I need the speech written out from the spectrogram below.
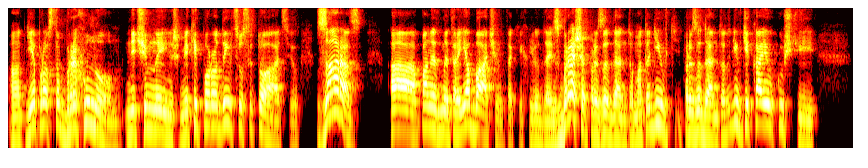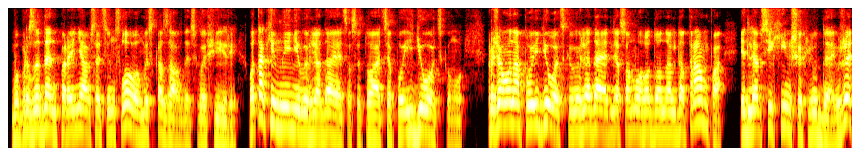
от, є просто брехуном, нічим не іншим, який породив цю ситуацію. Зараз, а, пане Дмитре, я бачив таких людей. Збреше президентом, а тоді президент, а тоді втікає в кущі. Бо президент перейнявся цим словом і сказав десь в ефірі. Отак і нині виглядає ця ситуація по-ідіотському. Причому вона по-ідіотськи виглядає для самого Дональда Трампа і для всіх інших людей. Вже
